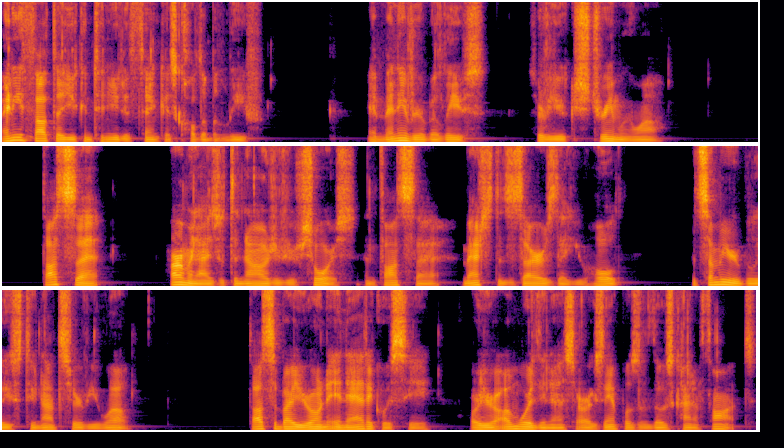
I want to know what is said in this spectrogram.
Any thought that you continue to think is called a belief, and many of your beliefs serve you extremely well. Thoughts that harmonize with the knowledge of your source, and thoughts that match the desires that you hold, but some of your beliefs do not serve you well. Thoughts about your own inadequacy or your unworthiness are examples of those kind of thoughts.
